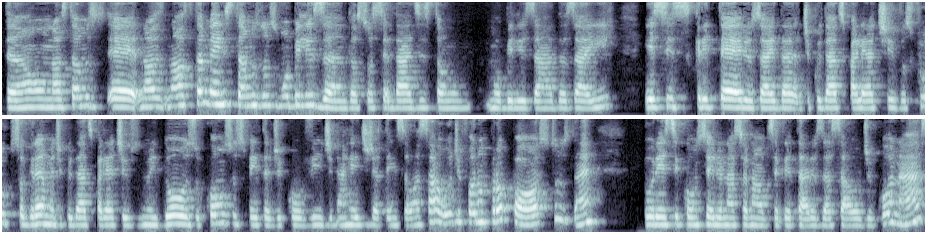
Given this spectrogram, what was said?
Então, nós, estamos, é, nós, nós também estamos nos mobilizando, as sociedades estão mobilizadas aí. Esses critérios aí da, de cuidados paliativos, fluxograma de cuidados paliativos no idoso com suspeita de Covid na rede de atenção à saúde, foram propostos né, por esse Conselho Nacional de Secretários da Saúde, o CONAS,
